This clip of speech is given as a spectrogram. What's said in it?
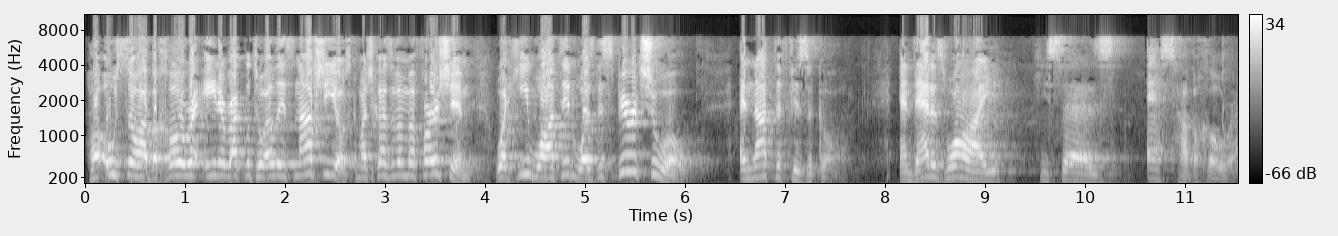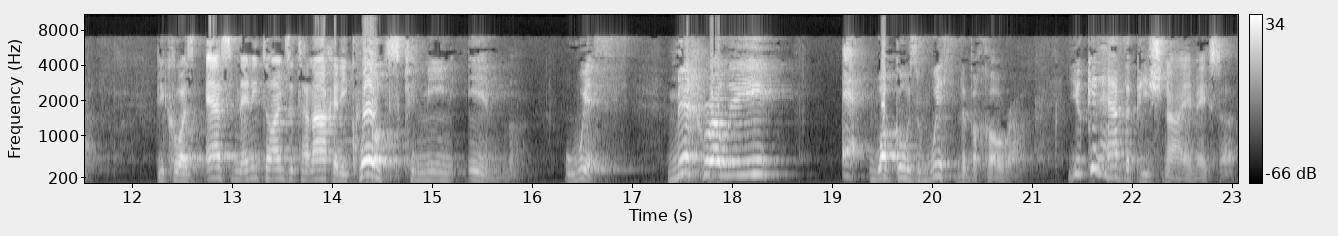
Ha'oso ha'bechora eina raklato elias nafshiyos. Kamashikazav ha'mafarshim. What he wanted was the spiritual and not the physical. And that is why he says, es habachora. Because es many times in Tanakh, and he quotes, can mean in, with. Michrali, eh, what goes with the Bechorah. You can have the Pishnayim Esav.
